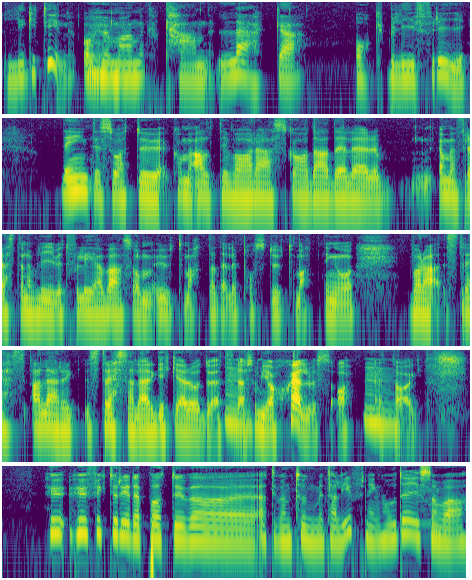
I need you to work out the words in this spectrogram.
ligger till. Och hur Mm. man kan läka och bli fri. Det är inte så att du kommer alltid vara skadad eller ja, men för resten av livet få leva som utmattad eller postutmattning och vara stress, allerg, stressallergiker och du vet Mm. sådär som jag själv sa Mm. ett tag. Hur, hur fick du reda på att, du var, att det var en tungmetallgifting hos dig som var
